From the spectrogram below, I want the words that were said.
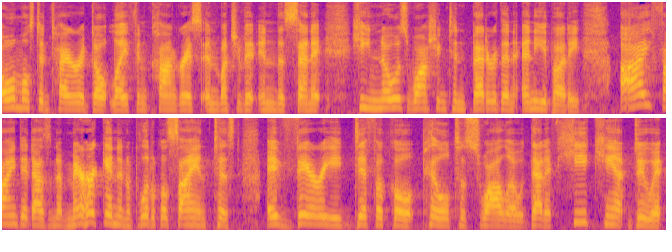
almost entire adult life in Congress and much of it in the Senate. He knows Washington better than anybody. I find it as an American and a political scientist a very difficult pill to swallow that if he can't do it,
